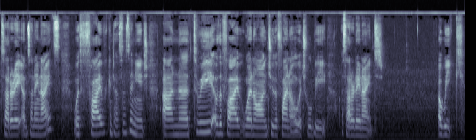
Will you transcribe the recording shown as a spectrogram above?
Saturday and Sunday nights with five contestants in each and uh, three of the five went on to the final which will be Saturday night a week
